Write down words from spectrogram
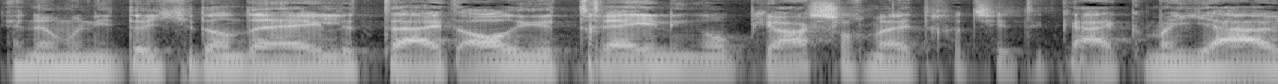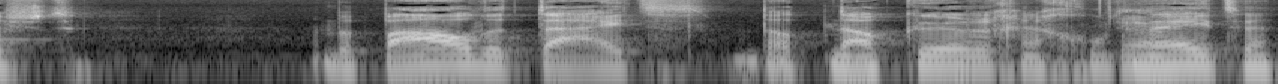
En helemaal niet dat je dan de hele tijd al je trainingen op je hartslagmeter gaat zitten kijken, maar juist een bepaalde tijd dat nauwkeurig en goed Ja. meten.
